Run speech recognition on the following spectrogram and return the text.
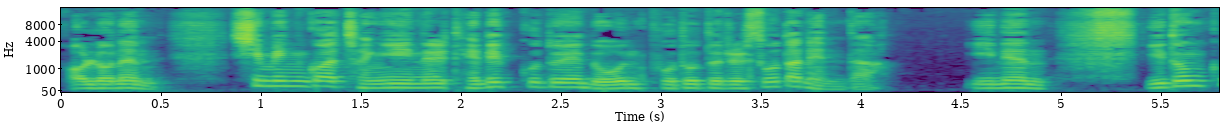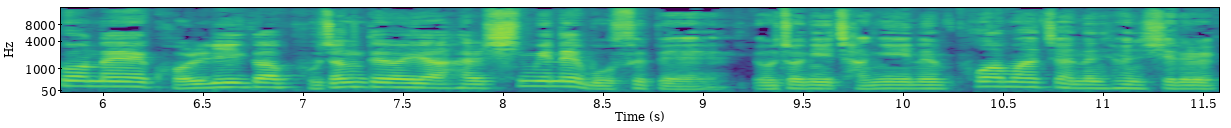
언론은 시민과 장애인을 대립구도에 놓은 보도들을 쏟아낸다. 이는 이동권의 권리가 보장되어야 할 시민의 모습에 여전히 장애인은 포함하지 않는 현실을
